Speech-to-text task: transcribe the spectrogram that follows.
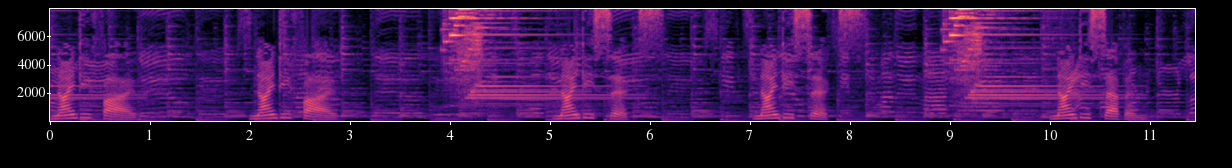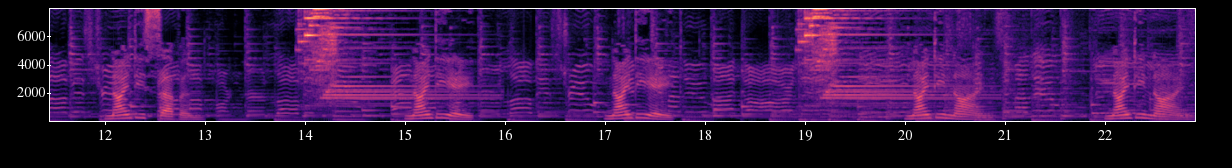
95 95 96 96 97 97 98 98 99 99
